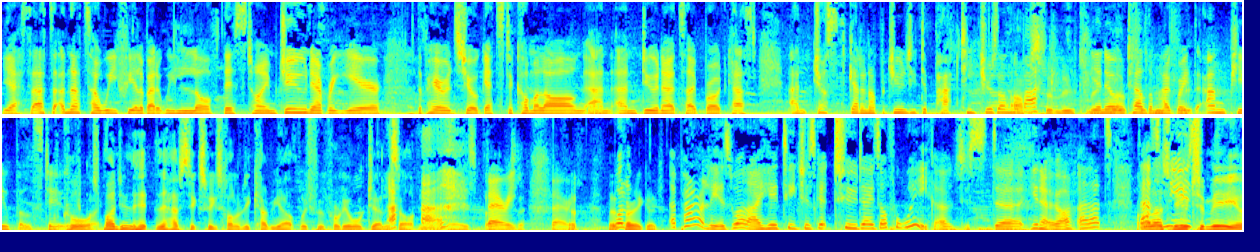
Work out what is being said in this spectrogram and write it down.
Yes, that's, and that's how we feel about it. We love this time. June every year, the Parents' Show gets to come along and, and do an outside broadcast and just get an opportunity to pat teachers on the back. Absolutely, You know, tell them how great, and pupils too. Of course, mind you, they they have six weeks holiday coming up, which we're probably all jealous of nowadays. But, Very, uh, very. but, but Well, very good. Apparently, as well, I hear teachers get two days off a week. I was just, uh, you know, I, I- that's Oh, that's, that's new to me. It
